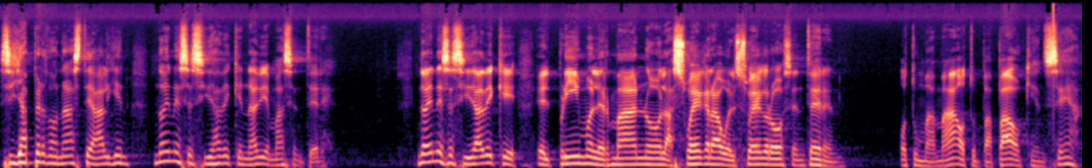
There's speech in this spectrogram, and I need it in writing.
Si ya perdonaste a alguien, no hay necesidad de que nadie más se entere. No hay necesidad de que el primo, el hermano, la suegra o el suegro se enteren. O tu mamá o tu papá o quien sea.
